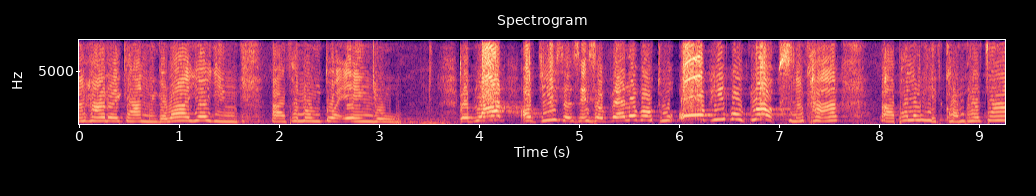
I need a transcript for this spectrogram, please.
นะคะโดยการเหมือนกับว่าย่อหยิ่งอ่าทะนงตัวเองอยู่ The blood of Jesus is available to all people groups. นะคะอ่าพระโลหิตของพระเจ้า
